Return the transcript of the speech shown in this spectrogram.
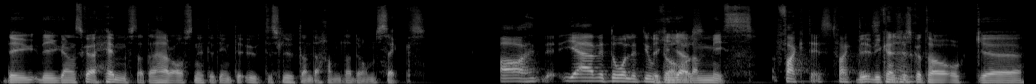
Det är, ju- det är ju ganska hemskt att det här avsnittet inte uteslutande handlade om sex. Ja, jävligt dåligt gjort Vilken av jävla oss. miss. Faktiskt, faktiskt. Vi, vi kanske ska ta och eh,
